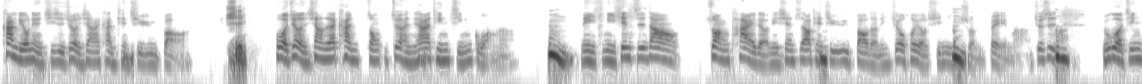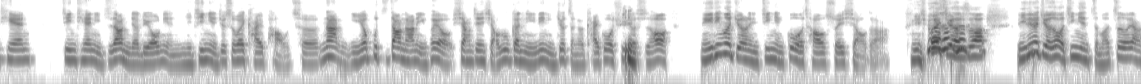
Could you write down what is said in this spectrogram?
看榴莲其实就很像在看天气预报啊，是，或者就很像在看中，就很像在听警广啊。嗯，你你先知道状态的，你先知道天气预报的，你就会有心理准备嘛。就是如果今天今天你知道你的流年，你今年就是会开跑车，那你又不知道哪里会有乡间小路跟泥泞，你就整个开过去的时候，你一定会觉得你今年过得超虽小的啊，你就会觉得说，你就会觉得说我今年怎么这样？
